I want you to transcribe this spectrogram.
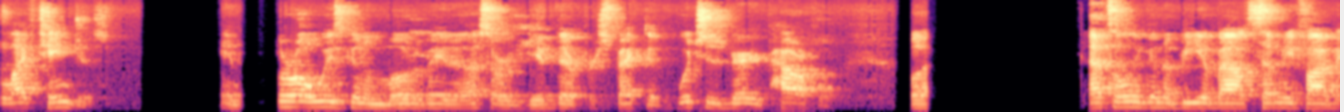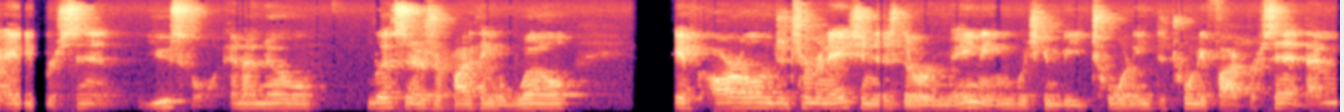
life changes And people are always going to motivate us or give their perspective, which is very powerful. But that's only going to be about 75 80% useful. And I know listeners are probably thinking, well, if our own determination is the remaining, which can be 20 to 25%, that means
